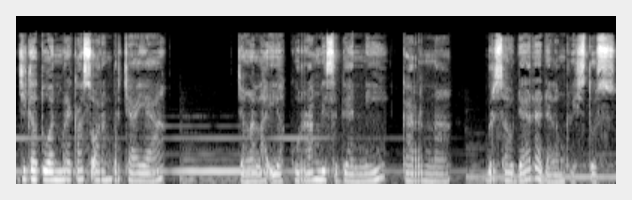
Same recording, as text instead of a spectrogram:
Jika Tuhan mereka seorang percaya, janganlah ia kurang disegani karena bersaudara dalam Kristus.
